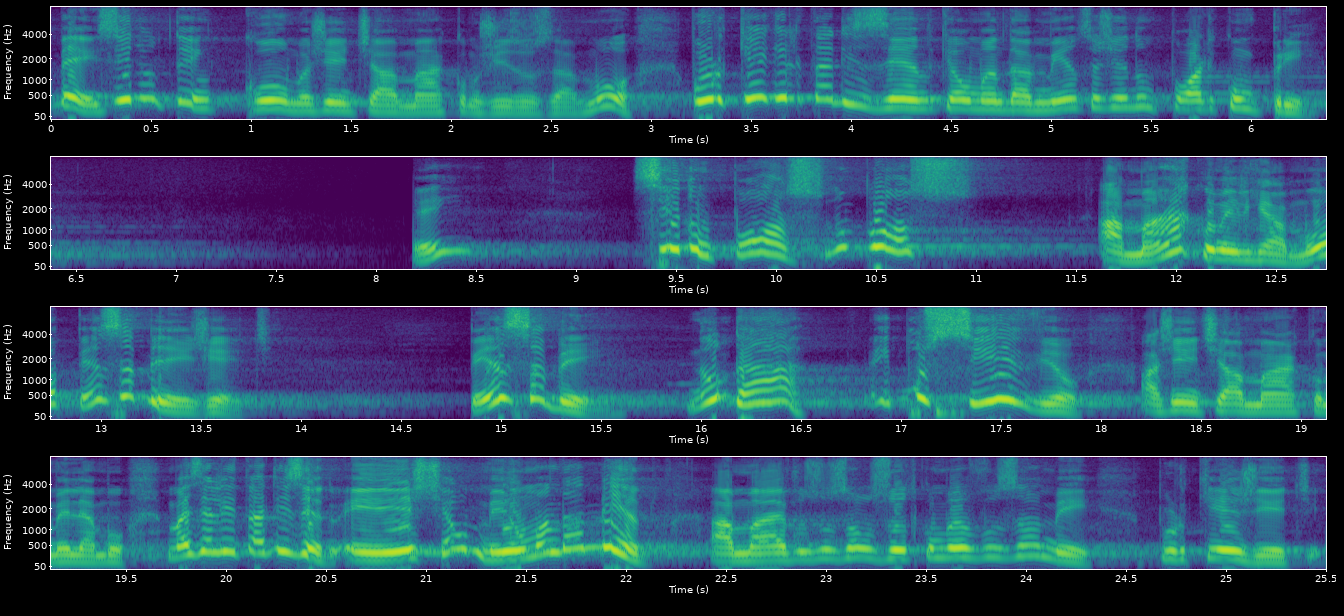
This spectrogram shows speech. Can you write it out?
Bem, se não tem como a gente amar como Jesus amou, por que, que ele está dizendo que é um mandamento se a gente não pode cumprir? Hein? Se não posso, não posso. Amar como ele amou, pensa bem, gente. Pensa bem. Não dá. É impossível a gente amar como ele amou. Mas ele está dizendo: Este é o meu mandamento amai-vos uns aos outros como eu vos amei. Porque, gente,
